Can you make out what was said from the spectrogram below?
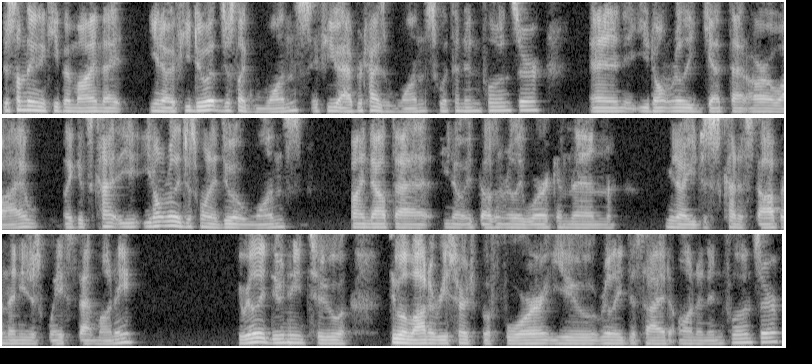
just something to keep in mind that you know if you do it just like once, if you advertise once with an influencer, and you don't really get that ROI, like it's kind of you, you don't really just want to do it once, find out that you know it doesn't really work, and then you know you just kind of stop, and then you just waste that money. You really do need to do a lot of research before you really decide on an influencer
